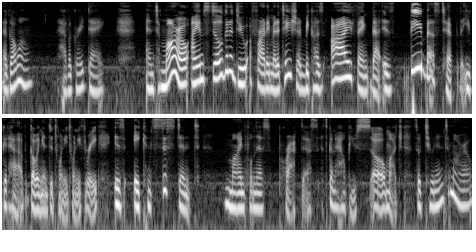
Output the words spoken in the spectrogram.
Now go on, have a great day. And tomorrow I am still going to do a Friday meditation because I think that is the best tip that you could have going into 2023 is a consistent mindfulness practice. It's going to help you so much. So tune in tomorrow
